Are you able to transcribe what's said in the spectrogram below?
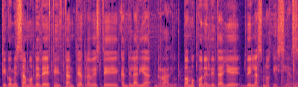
que comenzamos desde este instante a través de Candelaria Radio. Vamos con el detalle de las noticias.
